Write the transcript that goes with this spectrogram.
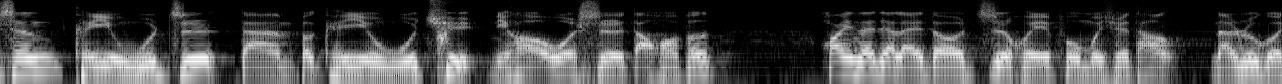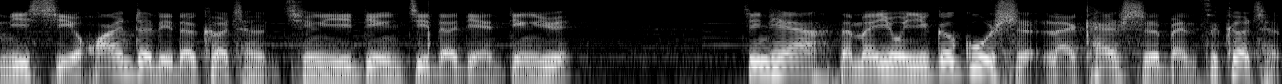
生可以无知，但不可以无趣。你好，我是大黄蜂，欢迎大家来到智慧父母学堂。那如果你喜欢这里的课程，请一定记得点订阅。今天啊，咱们用一个故事来开始本次课程。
